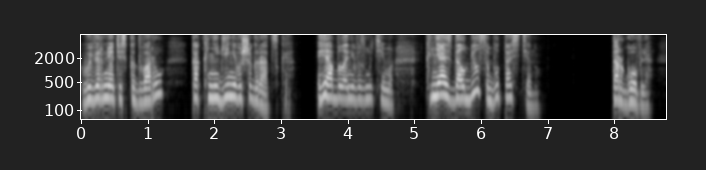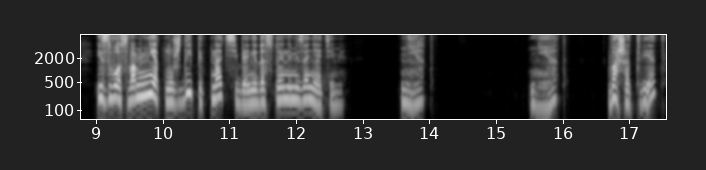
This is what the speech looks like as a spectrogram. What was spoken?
Вы вернетесь ко двору, как княгиня Вышеградская». Я была невозмутима. Князь долбился, будто о стену. «Торговля. Извоз. Вам нет нужды пятнать себя недостойными занятиями». «Нет». «Нет? Ваш ответ?»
